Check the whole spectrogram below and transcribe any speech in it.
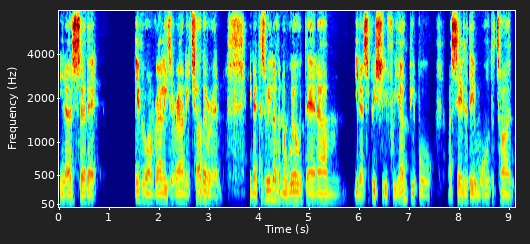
you know, so that everyone rallies around each other and you know because we live in a world that um you know especially for young people i say to them all the time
